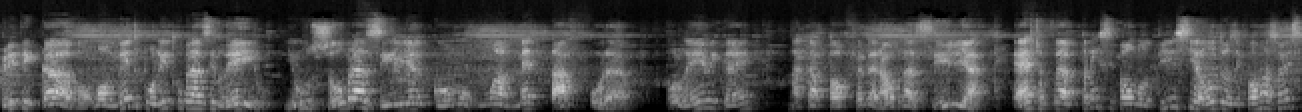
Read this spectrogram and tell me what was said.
criticavam o momento político brasileiro e usou Brasília como uma metáfora. Polêmica, hein? Na capital federal, Brasília. Esta foi a principal notícia. Outras informações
